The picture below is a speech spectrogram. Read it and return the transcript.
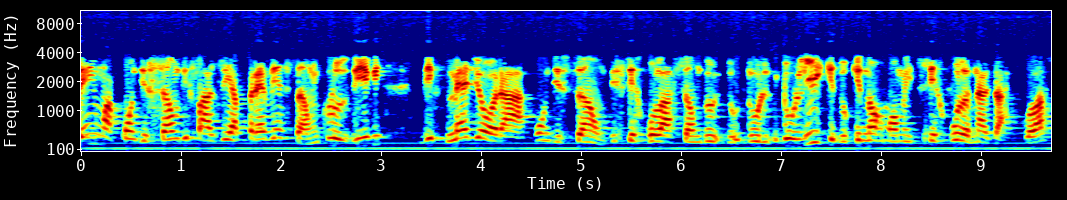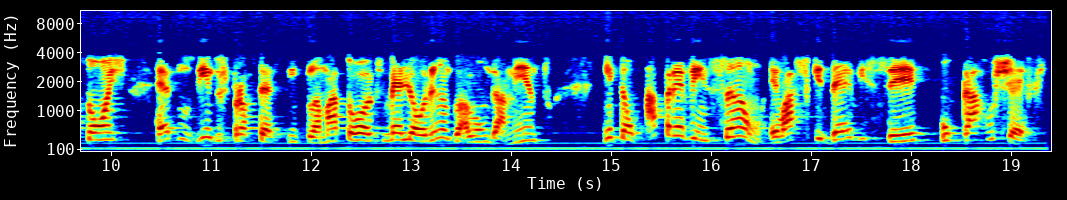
têm uma condição de fazer a prevenção, inclusive de melhorar a condição de circulação do, do, do, do líquido que normalmente circula nas articulações, reduzindo os processos inflamatórios, melhorando o alongamento. Então, a prevenção, eu acho que deve ser o carro-chefe.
